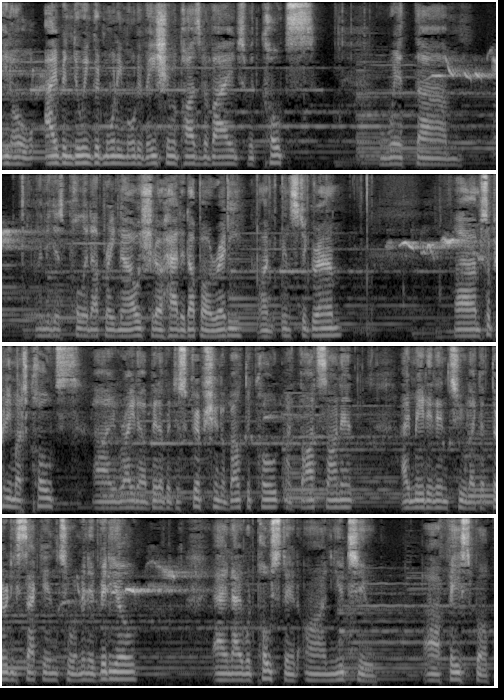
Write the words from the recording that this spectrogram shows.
you know, I've been doing Good Morning Motivation with Positive Vibes with quotes, with, um, let me just pull it up right now. I should have had it up already on Instagram. Um, so pretty much quotes. I write a bit of a description about the quote, my thoughts on it. I made it into like a 30 second to a minute video, and I would post it on YouTube, uh, Facebook,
